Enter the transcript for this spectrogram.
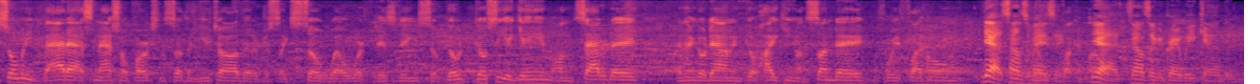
so many badass national parks in southern Utah that are just like so well worth visiting. So go go see a game on Saturday and then go down and go hiking on Sunday before you fly home. Yeah, it sounds amazing. Yeah, it sounds like a great weekend. And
